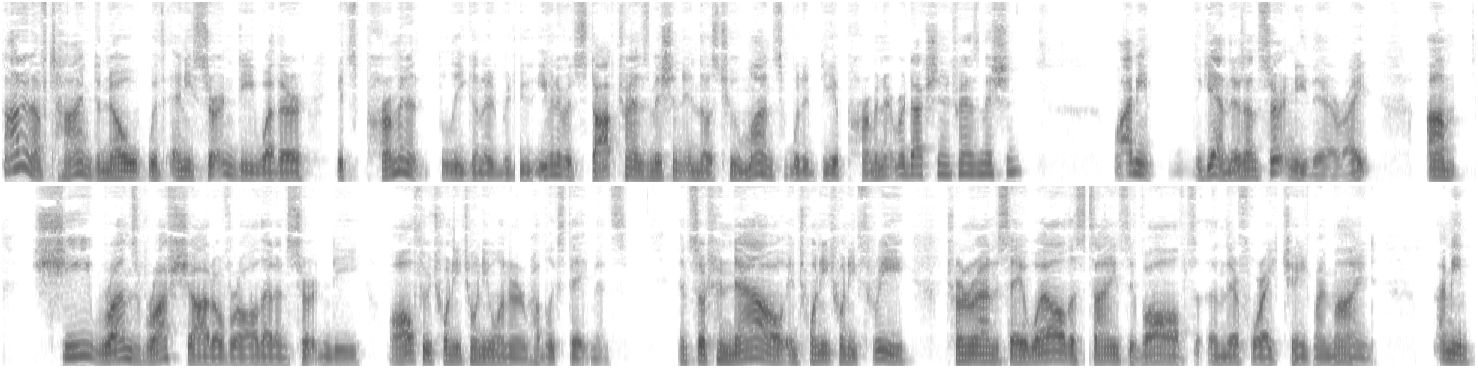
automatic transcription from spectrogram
not enough time to know with any certainty whether it's permanently going to reduce. Even if it stopped transmission in those two months, would it be a permanent reduction in transmission? Well, I mean, again, there's uncertainty there, right? Um, she runs roughshod over all that uncertainty all through 2021 in her public statements. And so to now in 2023 turn around and say, well, the science evolved and therefore I changed my mind. I mean,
